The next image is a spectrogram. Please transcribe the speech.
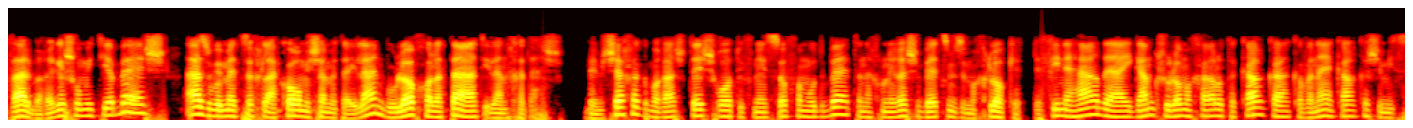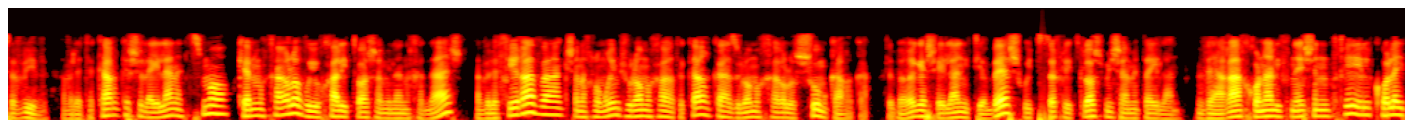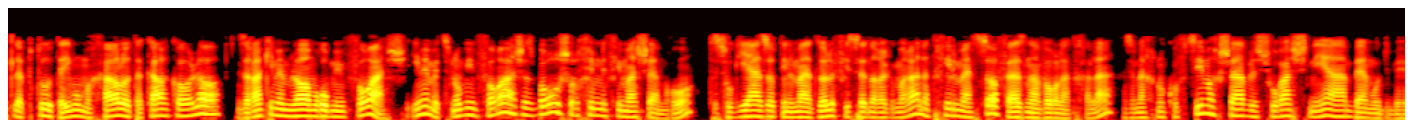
אבל ברגע שהוא מתייבש, אז הוא באמת צריך לעקור משם את האילן, והוא לא יכול לטעת אילן חדש. בהמשך הגמרא, שתי שורות לפני סוף עמוד ב', אנחנו נראה שבעצם זה מחלוקת. לפי נהר דהי, גם כשהוא לא מכר לו את הקרקע, הכוונה היא הקרקע שמסביב. אבל את הקרקע של האילן עצמו, כן מכר לו והוא יוכל לטוע שם אילן חדש. אבל לפי רבא, כשאנחנו אומרים שהוא לא מכר את הקרקע, אז הוא לא מכר לו שום קרקע. וברגע שהאילן יתייבש, הוא יצטרך לתלוש משם את האילן. והערה אחרונה לפני שנתחיל, כל ההתלבטות האם הוא מכר לו את הקרקע או לא, זה רק אם הם לא אמרו במפורש. אם הם הצנו במפורש, אז ברור שהולכים לפי מה שאמרו. את הסוגיה הזאת נלמד לא לפי סדר הגמרא, נתחיל מהסוף ואז נעבור להתחלה. אז אנחנו קופצים עכשיו לשורה שנייה בעמוד ב'.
